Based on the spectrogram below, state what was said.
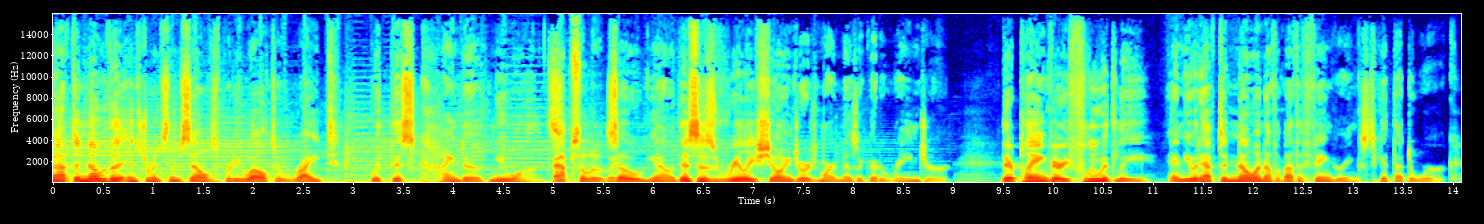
You have to know the instruments themselves pretty well to write with this kind of nuance. Absolutely. So, you know, this is really showing George Martin as a good arranger. They're playing very fluidly, and you would have to know enough about the fingerings to get that to work.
